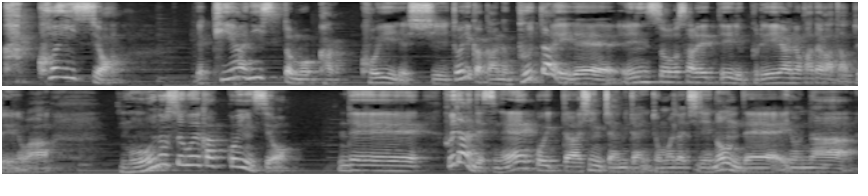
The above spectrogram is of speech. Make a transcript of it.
かっこいいっすよ。でピアニストもかっこいいですし、とにかくあの舞台で演奏されているプレイヤーの方々というのは、ものすごいかっこいいんですよ。で、普段ですね、こういったしんちゃんみたいに友達で飲んで、いろんな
